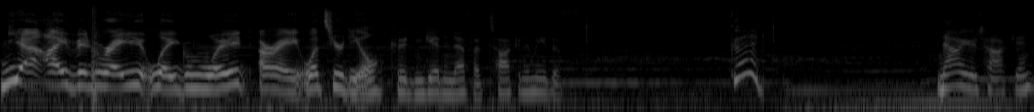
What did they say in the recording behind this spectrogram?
Yeah, Ivan, right? Like, what? All right, what's your deal? Couldn't get enough of talking to me the. F- Good. Now you're talking.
